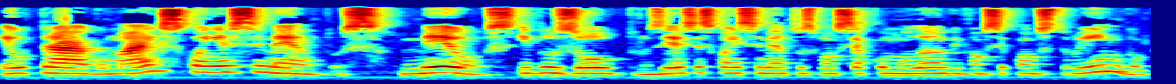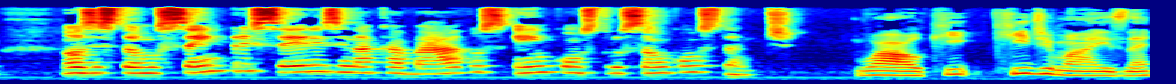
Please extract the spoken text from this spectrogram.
eu trago mais conhecimentos meus e dos outros, e esses conhecimentos vão se acumulando e vão se construindo, nós estamos sempre seres inacabados em construção constante. Uau, que, que demais, né?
